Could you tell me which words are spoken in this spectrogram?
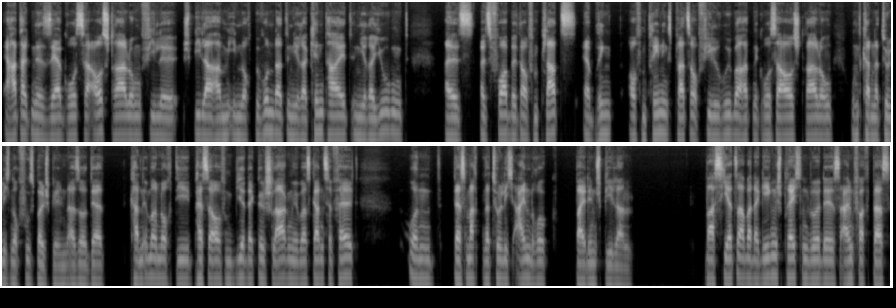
Er hat halt eine sehr große Ausstrahlung. Viele Spieler haben ihn noch bewundert in ihrer Kindheit, in ihrer Jugend als, als Vorbild auf dem Platz. Er bringt auf dem Trainingsplatz auch viel rüber, hat eine große Ausstrahlung und kann natürlich noch Fußball spielen. Also der kann immer noch die Pässe auf dem Bierdeckel schlagen über das ganze Feld. Und das macht natürlich Eindruck bei den Spielern. Was jetzt aber dagegen sprechen würde, ist einfach, dass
